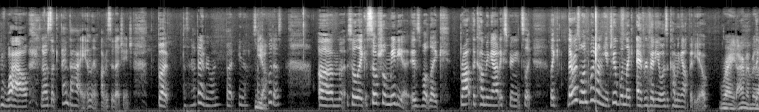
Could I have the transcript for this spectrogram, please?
wow. And I was like, I'm bi. And then obviously that changed, but doesn't happen to everyone. But you know, some Yeah. people it does. Um. So like, social media is what like brought the coming out experience. Like, like there was one point on YouTube when like every video was a coming out video. Right, I remember Like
